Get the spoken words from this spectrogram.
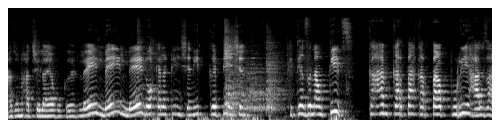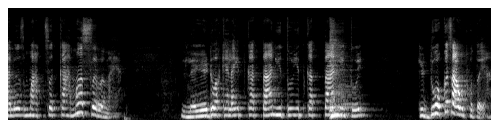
अजून हात शिलाया हुक लय लय लय डोक्याला टेन्शन इतकं टेन्शन की त्याचं नाव तीच. काम करता करता पुरी हाल झालंच मागचं कामच सर नाही. लय डोक्याला इतका ताण येतोय इतका ताण येतोय की डोकंच आऊट होतं या.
